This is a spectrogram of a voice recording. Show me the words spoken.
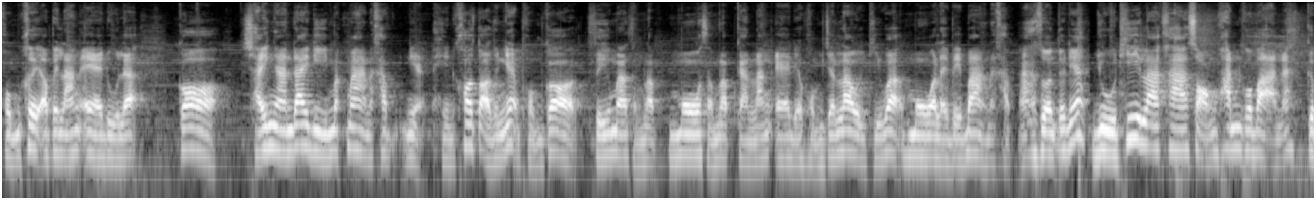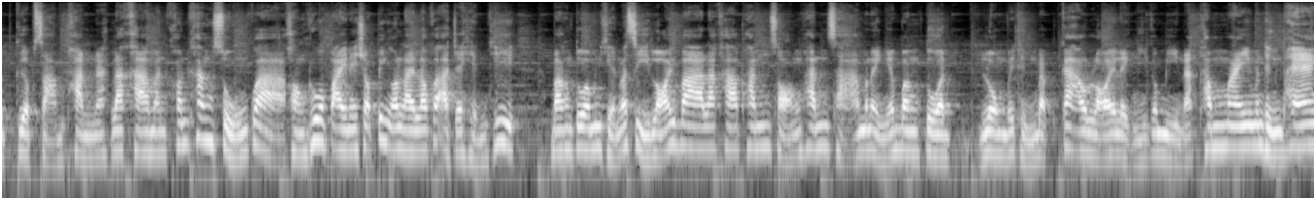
ผมเคยเอาไปล้างแอร์ดูแล้วก็ ใช้งานได้ดีมากๆนะครับเนี่ยเห็นข้อต่อตรงเนี้ยผมก็ซื้อมาสำหรับโมสำหรับการล้างแอร์เดี๋ยวผมจะเล่าอีกทีว่าโมอะไรไปบ้างนะครับอ่าส่วนตัวเนี้ยอยู่ที่ราคา 2,000 กว่าบาทนะเกือบเกือบ3,000นะราคามันค่อนข้างสูงกว่าของทั่วไปในช้อปปิ้งออนไลน์เราก็อาจจะเห็นที่ บางตัวมันเขียนว่า 400 บาทราคา1 2 0 0 1,300อะไรอย่างเงี้ยบางตัวลงไปถึงแบบ 900 อะไรอย่างนี้ก็มีนะทำไมมันถึงแพง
